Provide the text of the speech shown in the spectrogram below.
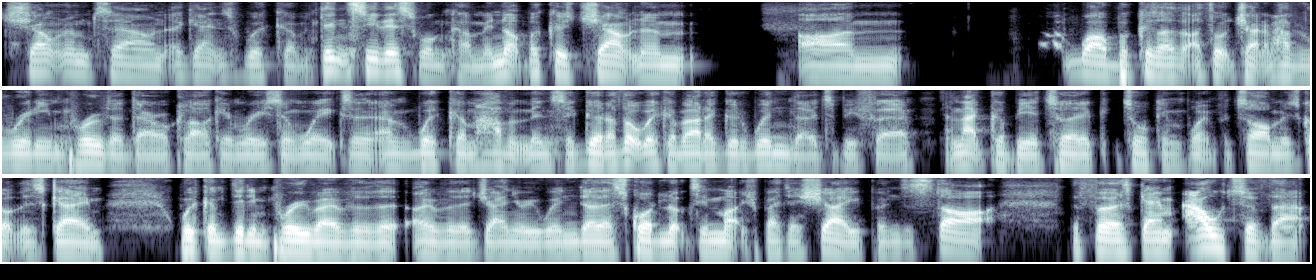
Cheltenham Town against Wycombe. Didn't see this one coming, not because Cheltenham Um, well, because I, I thought Cheltenham have really improved on Darrell Clarke in recent weeks, and, and, Wycombe haven't been so good. I thought Wycombe had a good window, to be fair, and that could be a t- talking point for Tom, who's got this game. Wycombe did improve over the over the January window. Their squad looks in much better shape, and to start the first game out of that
